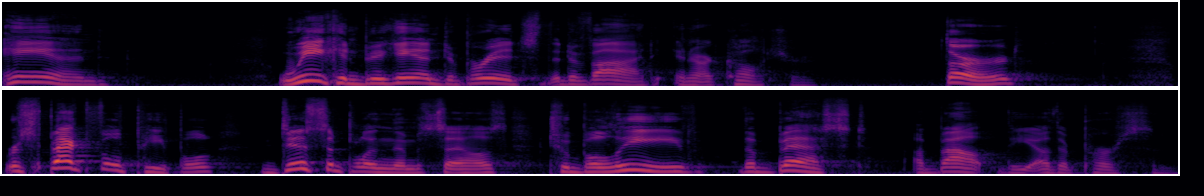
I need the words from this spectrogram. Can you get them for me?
and we can begin to bridge the divide in our culture. Third, respectful people discipline themselves to believe the best about the other person.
